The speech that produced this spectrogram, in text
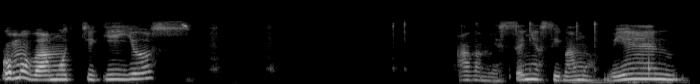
¿Cómo vamos, chiquillos? Háganme señas si vamos bien.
